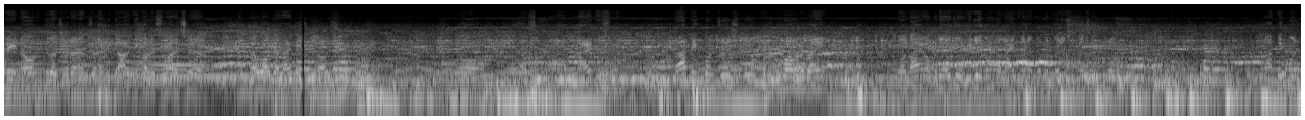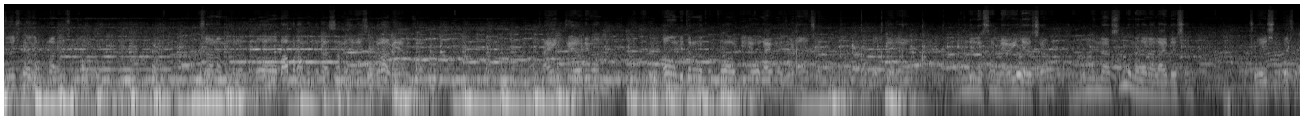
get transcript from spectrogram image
ફરી નવા મિત્રો જોડાને જણાવી કે આવતીકાલે સવારે છે નવ વાગે લાઈવ આવશે ટ્રાફિક પણ જોઈ શકો કુમાવરભાઈ તો લાઈવ આપણે આજે વીડિયો ગમતો લાઈક અને કમેન્ટ કરી શકો છો મિત્રો. ટ્રાફિક પણ જોઈ શકો ટ્રાફિક ચાલો મિત્રો, તો બાપના મંદિરના સામે દર્શન કરાવીએ. થેન્ક યુ એવરીવન તો હું મિત્રોને ખૂબ લાઈવમાં સામે આવી જાય છે. મંદિરના સુંદર મજાના લાય દર્શન જોઈ શકો છો.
